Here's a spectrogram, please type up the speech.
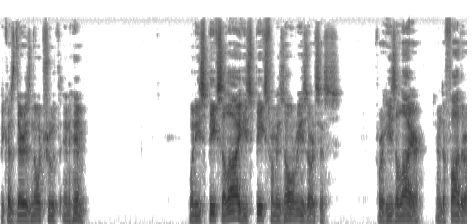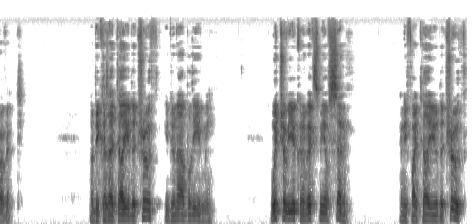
because there is no truth in him. When he speaks a lie, he speaks from his own resources, for he is a liar and the father of it. But because I tell you the truth, you do not believe me. Which of you convicts me of sin? And if I tell you the truth,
